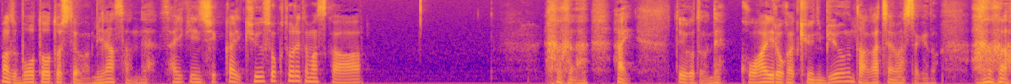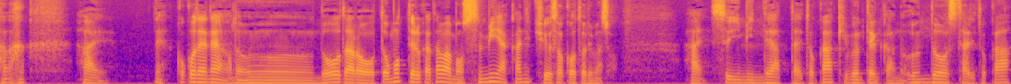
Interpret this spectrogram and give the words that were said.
まず冒頭としては皆さんね、最近しっかり休息取れてますか？はい。ということでね、声色が急にビューンと上がっちゃいましたけど。はい。ね、ここでね、あのうーん、どうだろうと思ってる方はもう速やかに休息を取りましょう。はい、睡眠であったりとか、気分転換の運動をしたりとか、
